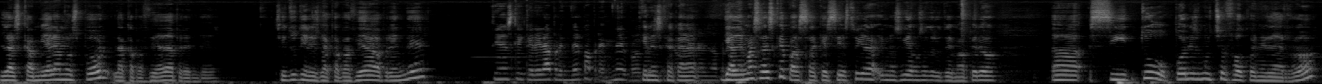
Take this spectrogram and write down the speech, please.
las cambiáramos por la capacidad de aprender. Si tú tienes la capacidad de aprender, Tienes que querer aprender para aprender. tienes que Y además, ¿sabes qué pasa? Que si esto ya nos íbamos a otro tema, pero ah, si tú pones mucho foco en el error,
